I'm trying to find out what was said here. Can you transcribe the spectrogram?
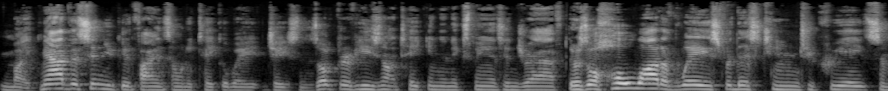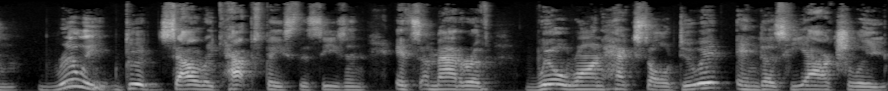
Mike Matheson. You can find someone to take away Jason Zucker if he's not taking an expansion draft. There's a whole lot of ways for this team to create some really good salary cap space this season. It's a matter of will Ron Hextall do it and does he actually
